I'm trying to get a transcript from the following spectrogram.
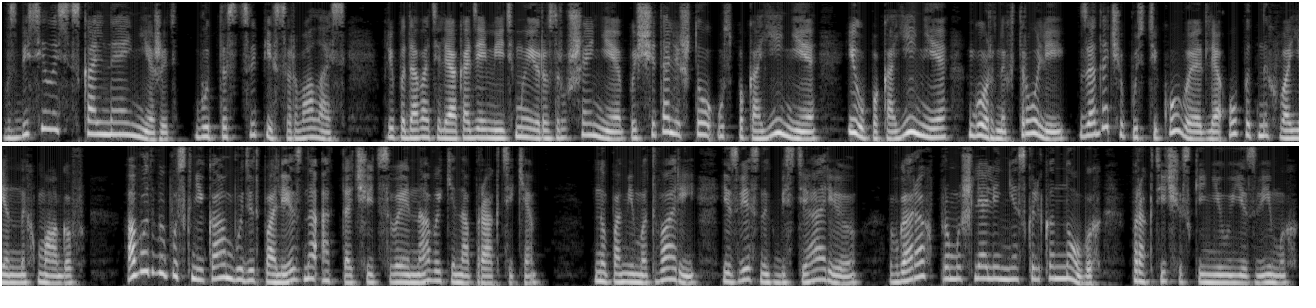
взбесилась скальная нежить, будто с цепи сорвалась. Преподаватели Академии тьмы и разрушения посчитали, что успокоение и упокоение горных троллей – задача пустяковая для опытных военных магов. А вот выпускникам будет полезно отточить свои навыки на практике. Но помимо тварей, известных бестиарию, в горах промышляли несколько новых, практически неуязвимых.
